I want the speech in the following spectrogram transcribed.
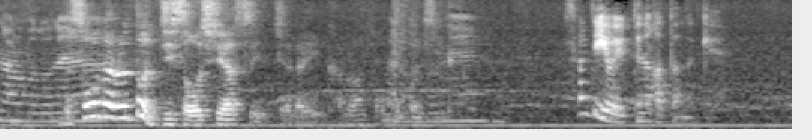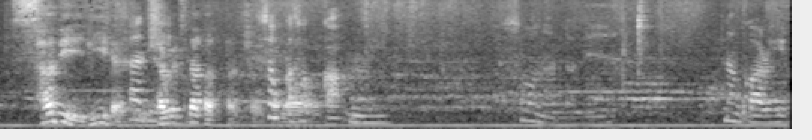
なるほどね。でそうなると自走しやすいんじゃないかなと思なるほどったりするね。サディは言ってなかったんだっけ？サディリーダーに喋ってなかったんちゃうかな。そっかそっか。うん。そうなんだね。なんかあるヒロ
